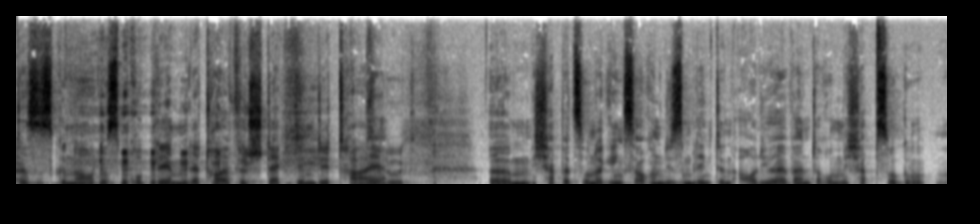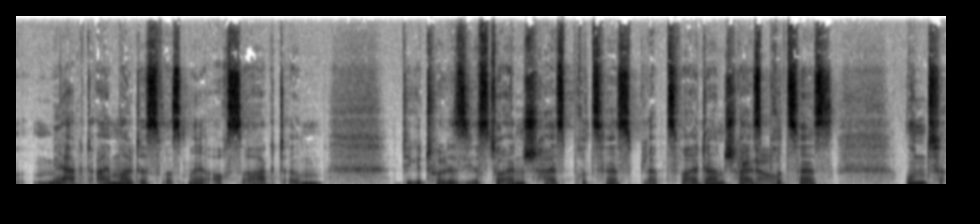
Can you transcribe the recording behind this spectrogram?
Das ist genau das Problem. Der Teufel steckt im Detail. Absolut. Ähm, ich habe jetzt, und da ging es auch in diesem LinkedIn-Audio-Event darum, ich habe so gemerkt, einmal das, was man ja auch sagt, ähm, digitalisierst du einen Scheißprozess, bleibt weiter ein Scheißprozess. Und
